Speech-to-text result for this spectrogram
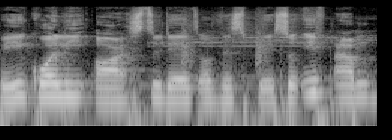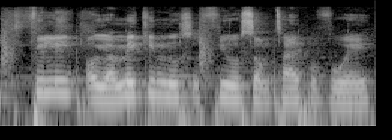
We equally are students of this place. So if I'm feeling or you're making me feel some type of way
